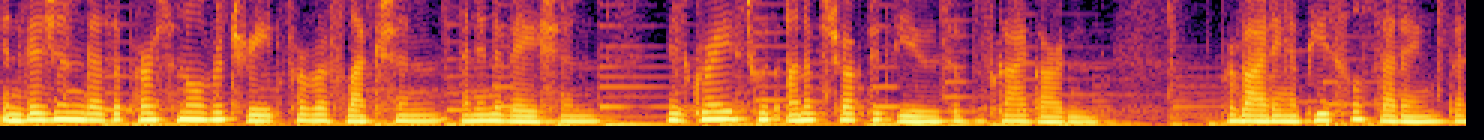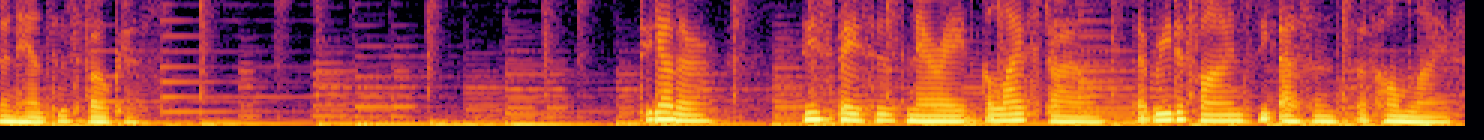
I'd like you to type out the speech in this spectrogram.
envisioned as a personal retreat for reflection and innovation, is graced with unobstructed views of the sky garden, providing a peaceful setting that enhances focus. Together, these spaces narrate a lifestyle that redefines the essence of home life,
